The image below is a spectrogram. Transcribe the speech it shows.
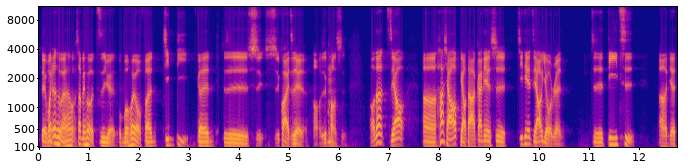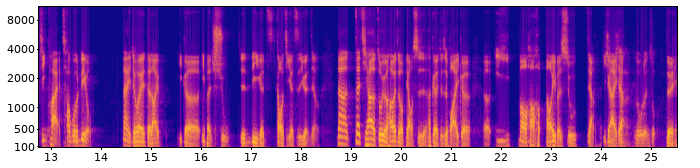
对，玩家图板上上面会有资源，我们会有分金币跟就是石石块之类的，好，就是矿石。好，那只要呃，他想要表达的概念是，今天只要有人就是第一次呃你的金块超过六，那你就会得到一一个一本书，就是第一个高级的资源这样。那在其他的桌游，它会怎么表示？它可能就是画一个呃一冒号，然后一本书这样一个想 icon。罗伦佐，对，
